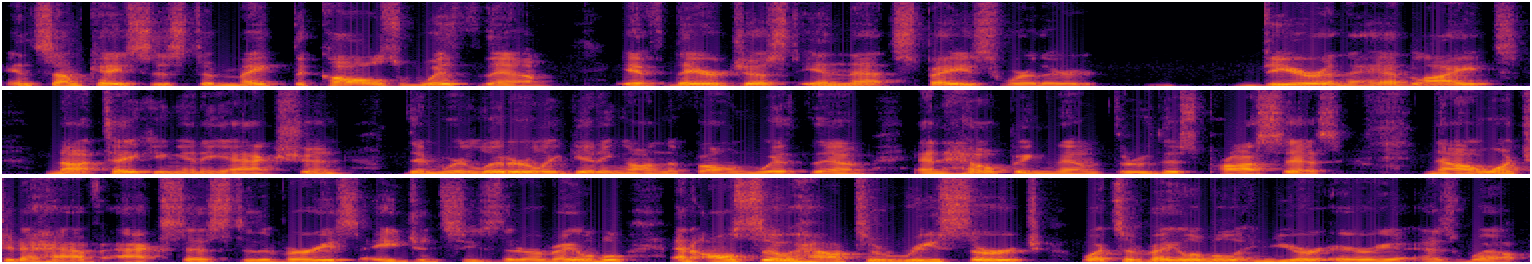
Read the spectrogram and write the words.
in some cases to make the calls with them. If they're just in that space where they're deer in the headlights, not taking any action, then we're literally getting on the phone with them and helping them through this process. Now, I want you to have access to the various agencies that are available and also how to research what's available in your area as well.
